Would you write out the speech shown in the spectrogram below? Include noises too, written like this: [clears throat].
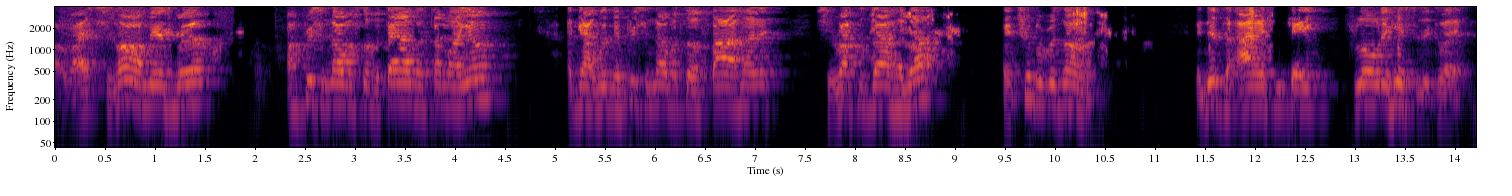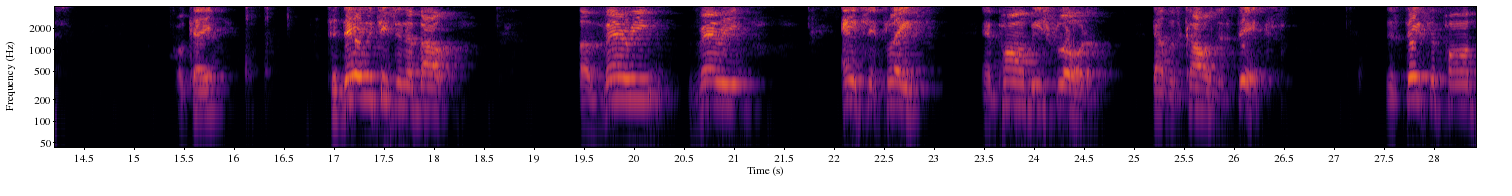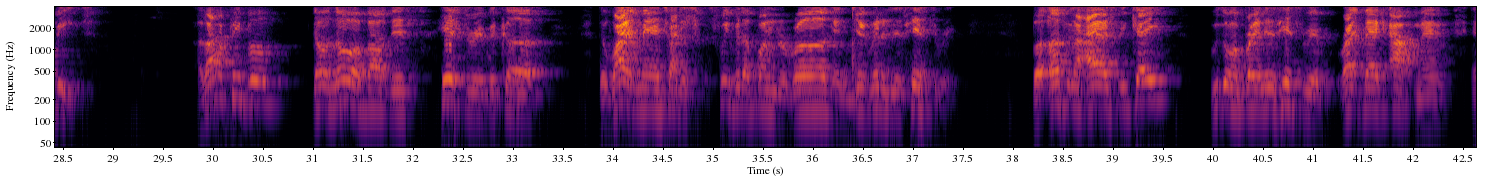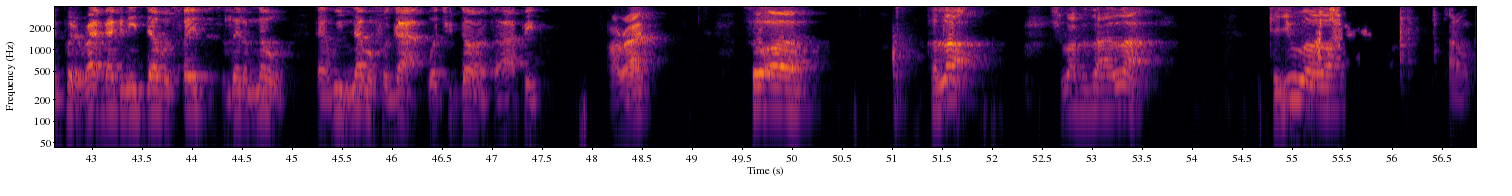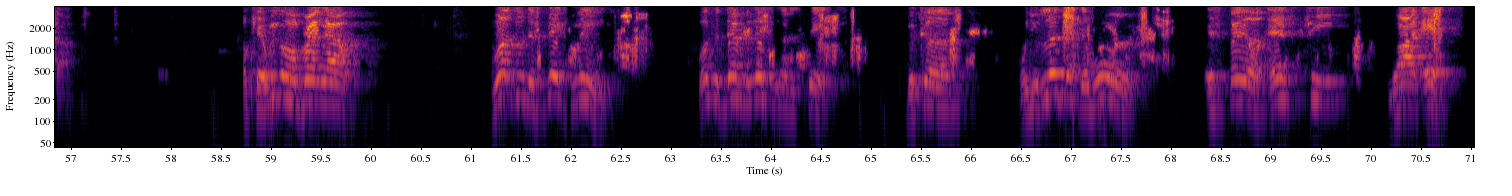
All right. Shalom, Israel. I'm preaching novice of a thousand Thamayam. I got with me preaching novice of 500, Shiratazah Halak, and Triple Razan. And this is the ISUPK Florida history class. Okay. Today we're teaching about a very, very ancient place in Palm Beach, Florida that was called the Sticks. The Sticks of Palm Beach. A lot of people don't know about this history because the white man tried to sweep it up under the rug and get rid of this history. But us in the ISUPK, we're gonna bring this history right back out, man, and put it right back in these devils' faces and let them know that we never forgot what you done to our people. All right. So uh Halak, Shirazazah Halak. Can you uh I don't count. Okay, we're gonna bring out what do the sticks mean? What's the definition of the sticks? Because when you look at the word, it's spelled S-T-Y-X.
